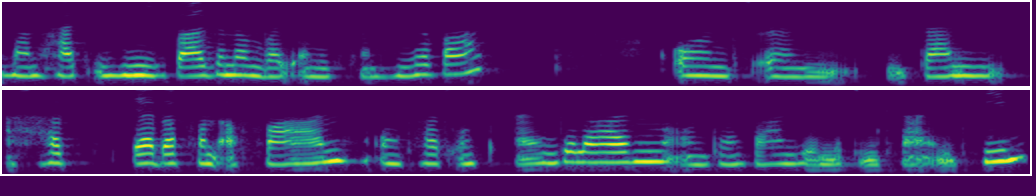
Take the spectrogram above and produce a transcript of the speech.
man hat ihn nicht wahrgenommen, weil er nicht von hier war. Und ähm, dann hat er davon erfahren und hat uns eingeladen und dann waren wir mit dem kleinen Team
